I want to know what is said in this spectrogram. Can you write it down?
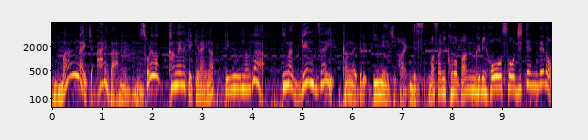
万が一あれば、うんうん、それは考えなきゃいけないなっていうのが今現在考えてるイメージです、はい、まさにこの番組放送時点での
